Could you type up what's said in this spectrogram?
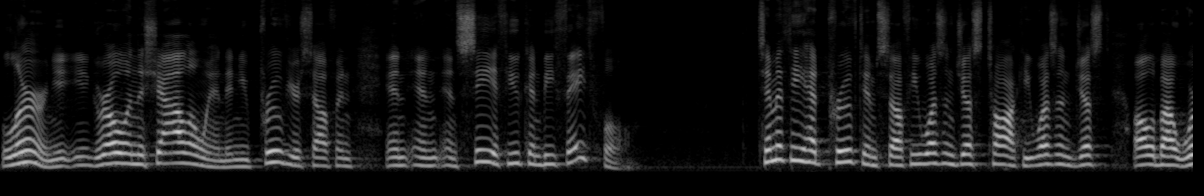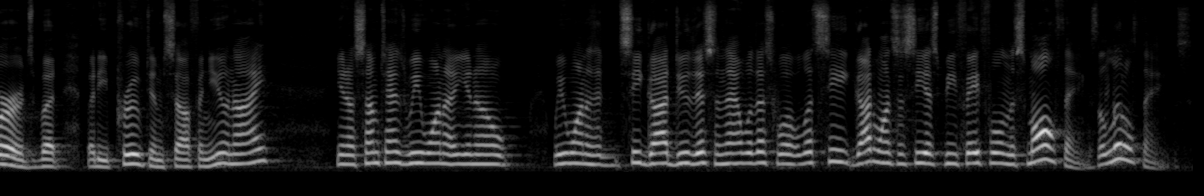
learn. You, you grow in the shallow end and you prove yourself and, and, and, and see if you can be faithful. Timothy had proved himself. He wasn't just talk, he wasn't just all about words, but, but he proved himself. And you and I, you know, sometimes we want to, you know, we want to see God do this and that with us. Well, let's see. God wants to see us be faithful in the small things, the little things.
